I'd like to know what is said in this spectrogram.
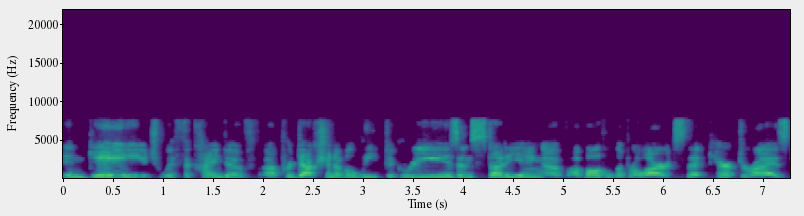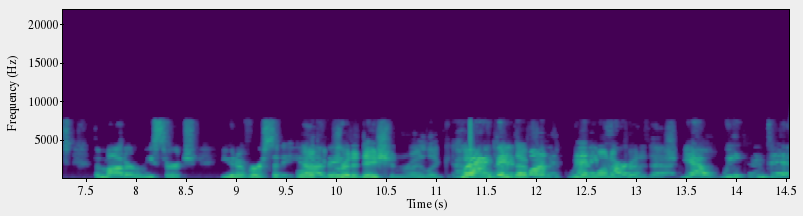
engage with the kind of uh, production of elite degrees and studying of, of all the liberal arts that characterized the modern research university. Or like uh, accreditation, right? Like how right, did, they didn't want like, we don't want accreditation. Yeah, yeah, Wheaton did.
